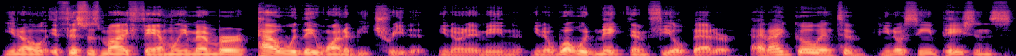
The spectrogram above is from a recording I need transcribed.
you know, if this was my family member, how would they want to be treated? You know what I mean? You know, what would make them feel better? And I go into, you know, seeing patients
